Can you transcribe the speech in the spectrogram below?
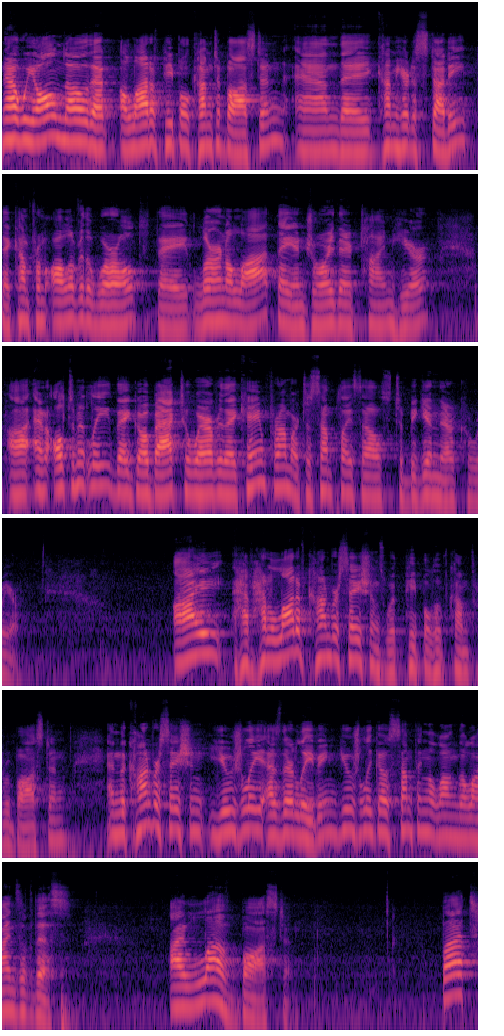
Now, we all know that a lot of people come to Boston and they come here to study. They come from all over the world. They learn a lot. They enjoy their time here. Uh, and ultimately, they go back to wherever they came from or to someplace else to begin their career. I have had a lot of conversations with people who've come through Boston, and the conversation usually, as they're leaving, usually goes something along the lines of this I love Boston, but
